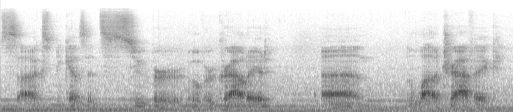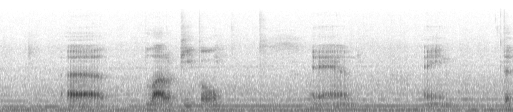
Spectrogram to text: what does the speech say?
sucks because it's super overcrowded, um, a lot of traffic, uh, a lot of people, and I mean the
